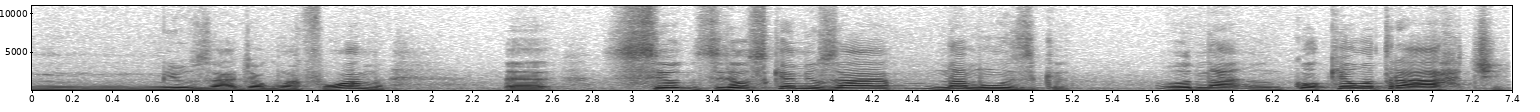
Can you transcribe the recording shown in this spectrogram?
me usar de alguma forma, é, se, eu, se, Deus quer me usar na música ou na qualquer outra arte,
